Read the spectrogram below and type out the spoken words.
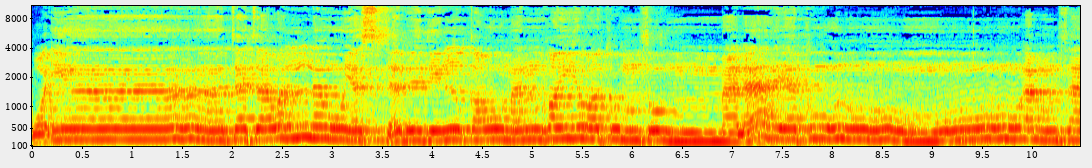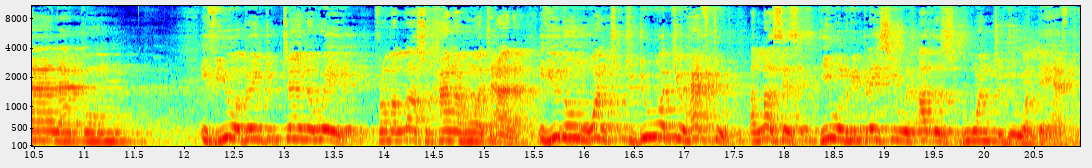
وإن تتولوا يستبدل قوما غيركم ثم لا يكونوا أمثالكم If you are going to turn away from Allah subhanahu wa ta'ala, if you don't want to do what you have to, Allah says He will replace you with others who want to do what they have to.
